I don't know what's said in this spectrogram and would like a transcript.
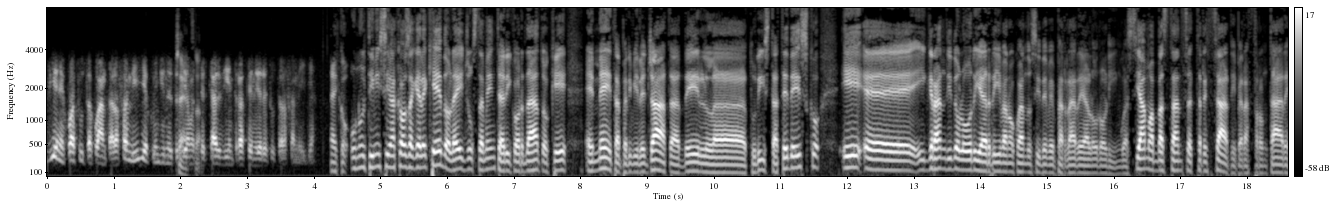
viene qua tutta quanta la famiglia, quindi noi dobbiamo certo. cercare di intrattenere tutta la famiglia. Ecco, un'ultimissima cosa che le chiedo, lei giustamente ha ricordato che è meta privilegiata del uh, turista tedesco e eh, i grandi dolori arrivano quando si deve parlare la loro lingua. Siamo abbastanza attrezzati per affrontare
